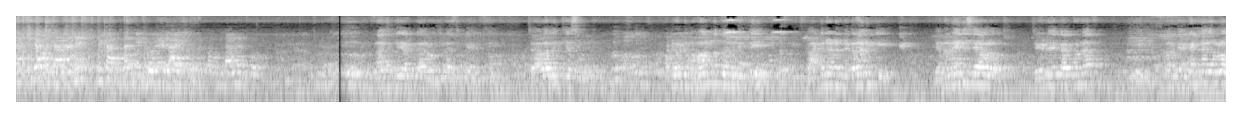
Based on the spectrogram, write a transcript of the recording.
మంచిగా ఉండాలని మీకు అందరికీ నూరేళ్ళ ఐశ్వర్యంగా ఉండాలని రాజకీయానికి ఆ రోజు రాజకీయానికి చాలా వ్యత్యాసం ఉంది. అటువంటి మహోన్నతమైన వ్యక్తి కాకినాడ నగరానికి ఎనలేని సేవలు చేయడమే కాకుండా మన వెంకట నగర్లో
